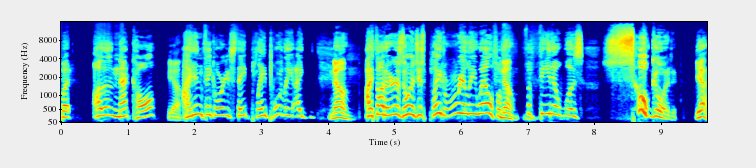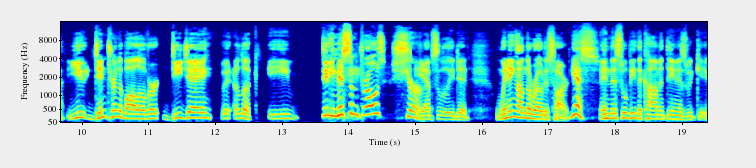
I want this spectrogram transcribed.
But other than that call, Yeah. I didn't think Oregon State played poorly. I No, I thought Arizona just played really well. F- No. Fifita was so good. Yeah, you didn't turn the ball over. DJ, uh, look, he Did he miss some throws? Sure. he absolutely did. Winning on the road is hard. Yes. and this will be the common theme as we c-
